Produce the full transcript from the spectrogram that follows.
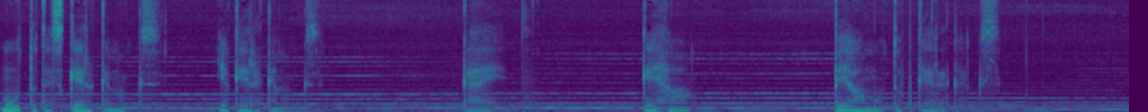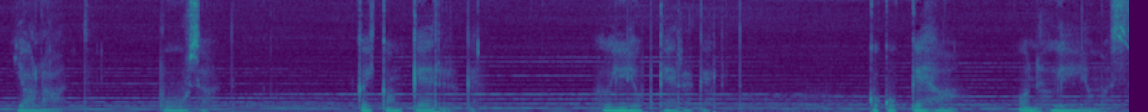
muutudes kergemaks ja kergemaks. käed, keha, pea muutub kergeks, jalad, puusad, kõik on kerge, hõljub kergelt, kogu keha on hõljumas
